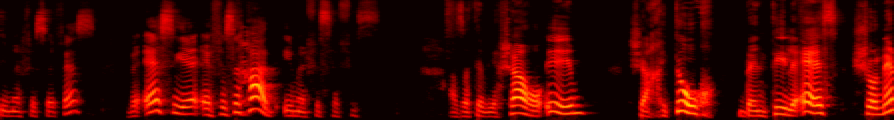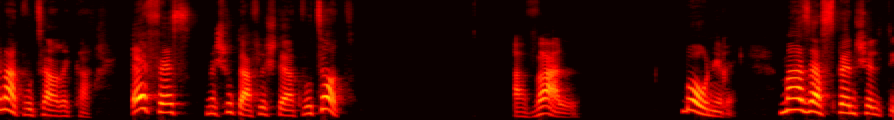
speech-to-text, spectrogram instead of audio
עם 0-0 ו-S יהיה 0-1 עם 0-0. אז אתם ישר רואים שהחיתוך בין T ל-S שונה מהקבוצה הריקה. 0 משותף לשתי הקבוצות. אבל בואו נראה, מה זה ה span של T?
